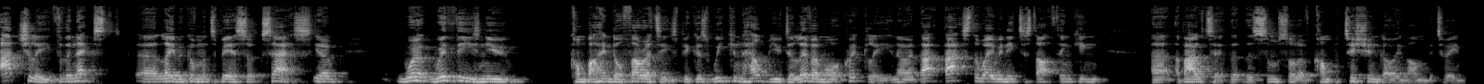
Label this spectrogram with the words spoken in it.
actually for the next uh, Labour government to be a success, you know, work with these new combined authorities because we can help you deliver more quickly. You know, that that's the way we need to start thinking uh, about it. That there's some sort of competition going on between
